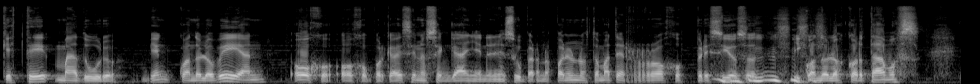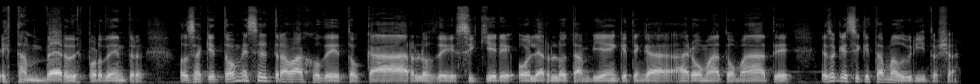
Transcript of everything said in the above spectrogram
que esté maduro. Bien, cuando lo vean, ojo, ojo, porque a veces nos engañan en el súper, nos ponen unos tomates rojos preciosos y cuando los cortamos están verdes por dentro. O sea que tomes el trabajo de tocarlos, de si quiere olerlo también, que tenga aroma a tomate. Eso quiere decir que está madurito ya.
